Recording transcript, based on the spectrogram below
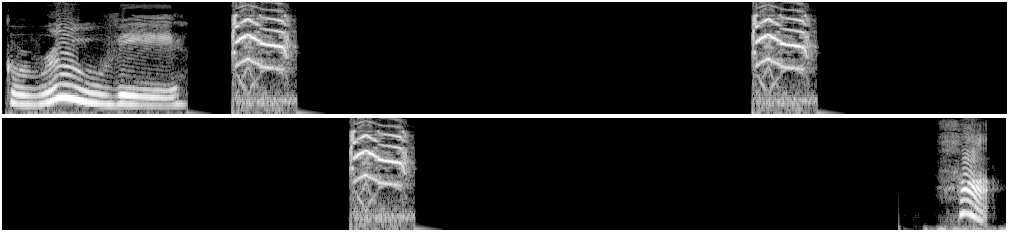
Groovy. Hawk.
